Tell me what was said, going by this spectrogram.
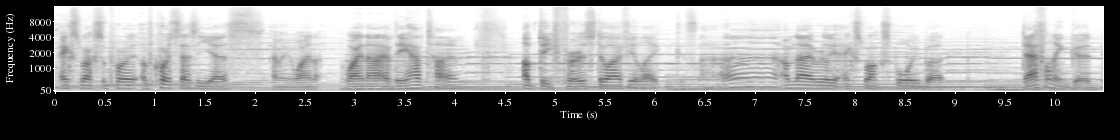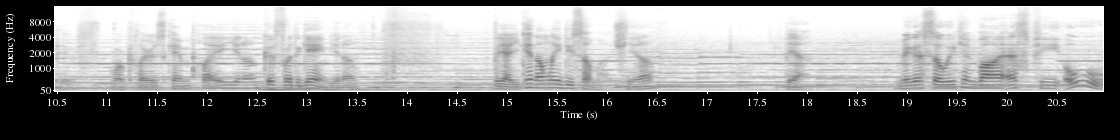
Xbox support, of course, says yes. I mean, why not? Why not? If they have time, update first, though. I feel like, uh, I'm not really Xbox boy, but definitely good if more players can play. You know, good for the game. You know. But yeah, you can only do so much. You know. But yeah. Make it so we can buy SP. Oh,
